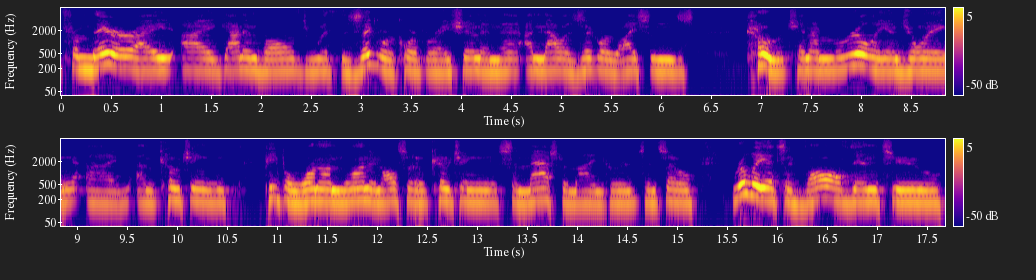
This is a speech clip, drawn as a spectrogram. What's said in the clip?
from there, I, I got involved with the Ziglar Corporation, and I'm now a Ziglar licensed coach, and I'm really enjoying. Uh, I'm coaching people one on one, and also coaching some mastermind groups, and so really, it's evolved into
